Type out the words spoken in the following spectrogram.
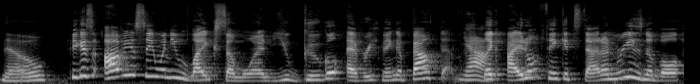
no. Because obviously, when you like someone, you Google everything about them. Yeah. Like, I don't think it's that unreasonable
